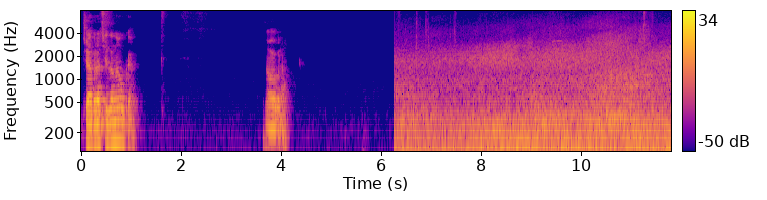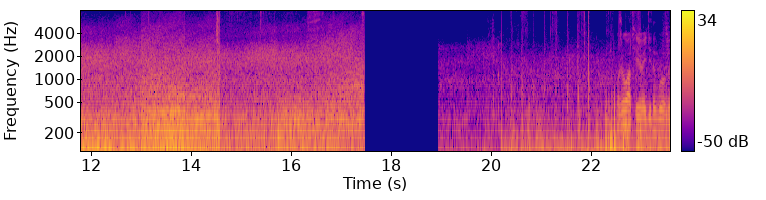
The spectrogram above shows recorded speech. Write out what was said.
Trzeba brać się za naukę. Dobra. Może łatwiej wejdzie do głowy.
